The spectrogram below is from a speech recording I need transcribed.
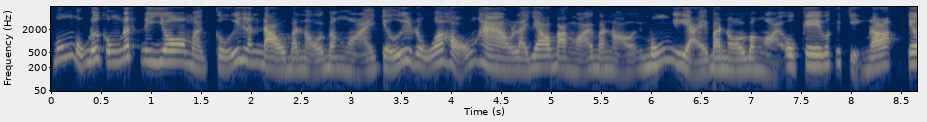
muốn một đứa con nít đi vô mà cưỡi lên đầu bà nội, bà ngoại, chửi rủa, hỗn hào là do bà ngoại, bà nội muốn như vậy, bà nội, bà ngoại ok với cái chuyện đó. Chứ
